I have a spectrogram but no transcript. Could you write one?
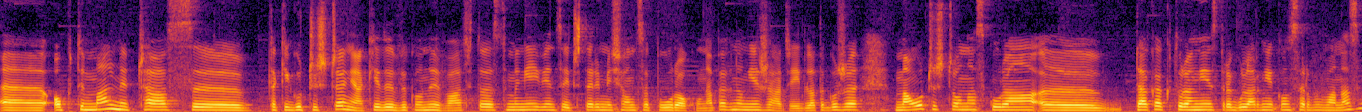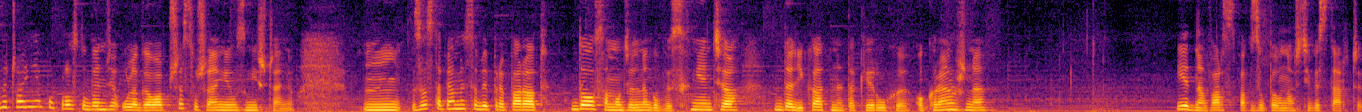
E, Optymalny czas e, takiego czyszczenia, kiedy wykonywać, to jest mniej więcej 4 miesiące, pół roku. Na pewno nie rzadziej, dlatego że mało czyszczona skóra, taka, która nie jest regularnie konserwowana, zwyczajnie po prostu będzie ulegała przesuszeniu, zniszczeniu. Mm, Zostawiamy sobie preparat do samodzielnego wyschnięcia, delikatne takie ruchy okrężne, Jedna warstwa w zupełności wystarczy.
